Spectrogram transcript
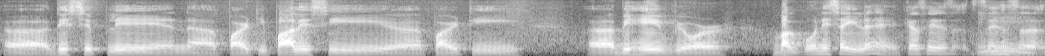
uh, discipline, uh, party policy, uh, party uh, behavior, bago ni sa ila eh. Kasi sa- sa-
